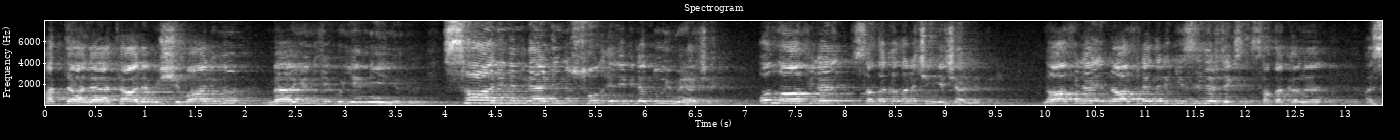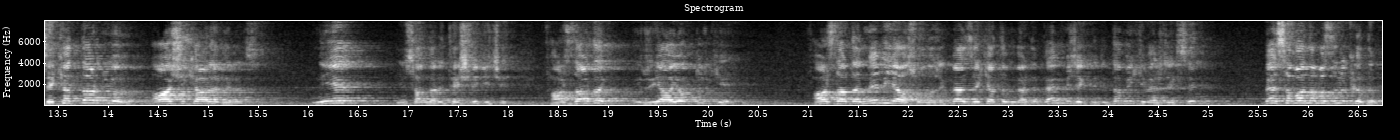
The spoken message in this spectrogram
hatta la ta'lemu şimaluhu ma yunfiku yeminuhu. Sağ elinin verdiğini sol eli bile duymayacak. O nafile sadakalar için geçerlidir. Nafile nafileleri gizli vereceksin. Sadakanı, zekatlar diyor aşikare verirsin. Niye? İnsanları teşvik için. Farzlarda riya yoktur ki. Farzlarda ne riyası olacak? Ben zekatımı verdim. Vermeyecek miydin? Tabii ki vereceksin. Ben sabah namazını kıldım.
